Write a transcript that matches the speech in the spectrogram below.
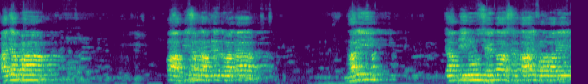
ਅੱਜ ਆਪਾਂ ਭਾਰਤੀ ਸੰਵਿਧਾਨ ਦੇ ਨਿਰਮਾਤਾ ਨਾਰੀ ਜਾਤੀ ਨੂੰ ਸੇਵਾ ਸਰਤਾਜ ਬਣਾਉਣ ਵਾਲੇ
